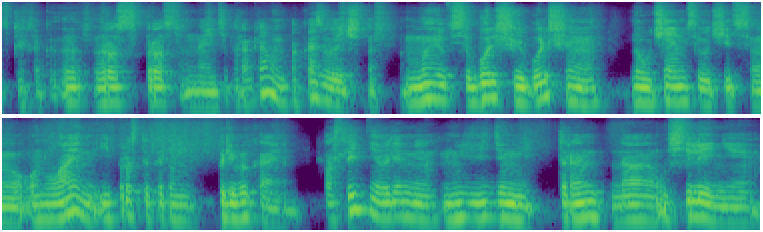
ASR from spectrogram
скажем так, э, рост спроса на эти программы показывает, что мы все больше и больше научаемся учиться онлайн и просто к этому привыкаем. В последнее время мы видим тренд на усиление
